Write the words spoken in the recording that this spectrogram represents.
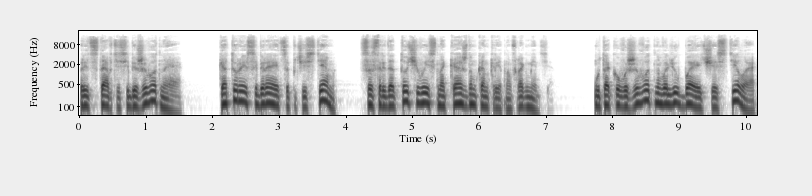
Представьте себе животное, которое собирается по частям, сосредоточиваясь на каждом конкретном фрагменте. У такого животного любая часть тела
